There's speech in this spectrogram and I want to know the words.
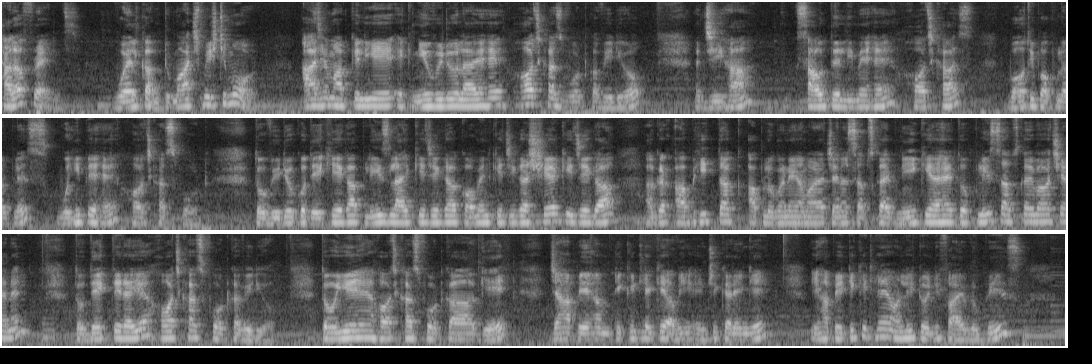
Hello friends welcome to march misty more आज हम आपके लिए एक न्यू वीडियो लाए हैं हौज खास वोट का वीडियो जी हाँ साउथ दिल्ली में है हौज खास बहुत ही पॉपुलर प्लेस वहीं पे है हौज खास फोर्ट तो वीडियो को देखिएगा प्लीज़ लाइक कीजिएगा कमेंट कीजिएगा शेयर कीजिएगा. अगर अभी तक आप लोगों ने हमारा चैनल सब्सक्राइब नहीं किया है तो प्लीज़ सब्सक्राइब आवर चैनल तो देखते रहिए हौज खास फोर्ट का वीडियो तो ये है हौज खास फोर्ट का गेट जहाँ पे हम टिकट लेके अभी एंट्री करेंगे। यहाँ पे टिकट है only twenty five rupees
